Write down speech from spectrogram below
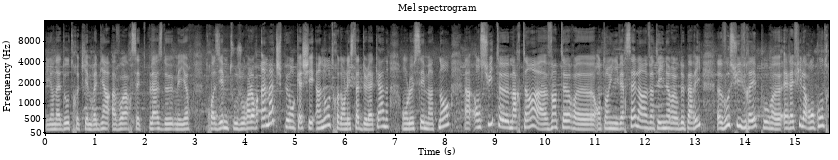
y en a d'autres qui aimeraient bien avoir cette place de meilleur troisième toujours. Alors, un match peut en cacher un autre dans les stades de la Cannes, on le sait maintenant. Ah, ensuite, euh, Martin, à 20h euh, en temps universel, 21h hein, heure de Paris, vous suivrez pour RFI la rencontre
